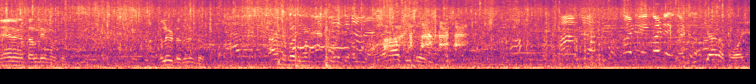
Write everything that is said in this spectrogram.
നേരെ അങ്ങ് തള്ളി അങ്ങോട്ട് തള്ളി വിട്ടോ തള്ളി വിട്ടോ. ആ പോയി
